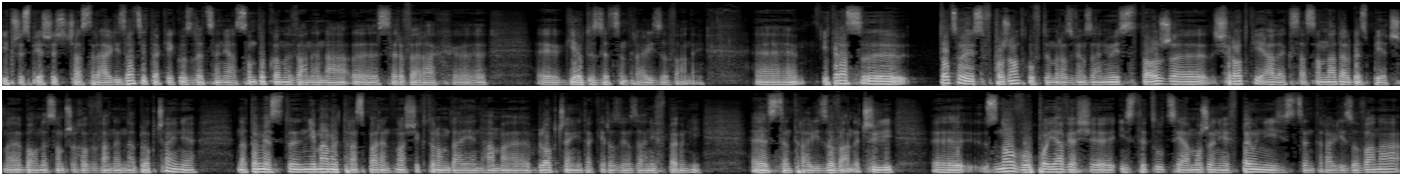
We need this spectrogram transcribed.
i- przyspieszyć czas realizacji takiego zlecenia, są dokonywane na serwerach giełdy zdecentralizowanej. I teraz to, co jest w porządku w tym rozwiązaniu, jest to, że środki Alexa są nadal bezpieczne, bo one są przechowywane na blockchainie, natomiast nie mamy transparentności, którą daje nam e, blockchain i takie rozwiązanie w pełni e, scentralizowane. Czyli e, znowu pojawia się instytucja, może nie w pełni scentralizowana,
